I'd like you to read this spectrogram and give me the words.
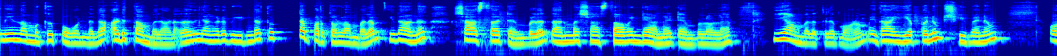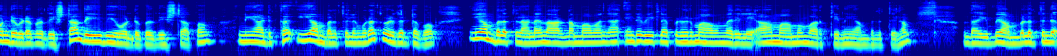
ഇനി നമുക്ക് പോകേണ്ടത് അടുത്ത അമ്പലമാണ് അതായത് ഞങ്ങളുടെ വീടിന്റെ തൊട്ടപ്പുറത്തുള്ള അമ്പലം. ഇതാണ് ശാസ്ത്ര ടെമ്പിൾ. ധർമ്മശാസ്താവിന്റെയാണ് ടെമ്പിളുള്ളത് ഈ അമ്പലത്തിൽ പോകണം. ഇത് അയ്യപ്പനും ശിവനും ഉണ്ട് ഇവിടെ പ്രതിഷ്ഠ. ദേവിയും ഉണ്ട് പ്രതിഷ്ഠ. അപ്പം ഇനി അടുത്ത് ഈ അമ്പലത്തിലും കൂടെ തൊഴുതിട്ട് പോകും. ഈ അമ്പലത്തിലാണ് നാരണമാമൻ ഞാൻ എന്റെ വീട്ടിൽ എപ്പോഴും ഒരു മാമൻ വരില്ലേ? ആ മാമൻ വർക്ക് ചെയ്യുന്ന ഈ അമ്പലത്തിലും. അതാ ഈ അമ്പലത്തിന്റെ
